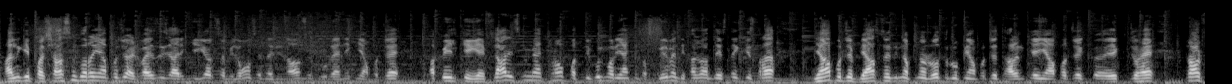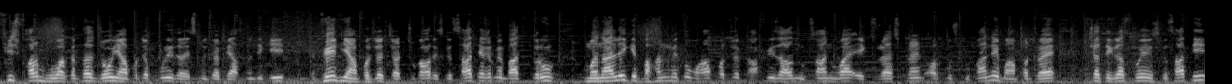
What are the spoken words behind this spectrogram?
हालांकि प्रशासन द्वारा यहाँ पर जो एडवाइजरी जारी की गई और सभी लोगों से नदी नालों से दूर रहने की यहाँ पर जो है अपील की गई फिलहाल इसमें मैं खड़ा हूँ पत्रिकुल में और यहाँ की तस्वीर में दिखा जो आप देखते हैं किस तरह यहाँ पर जो ब्यास नदी ने अपना रौद्र रूप यहाँ पर जो धारण किया यहाँ पर जो एक, एक जो है ट्राउट फिश फार्म हुआ करता है जो यहाँ पर जो पूरी तरह इसमें जो है ब्यास नदी की वेट यहाँ पर जो है चढ़ चुका है और इसके साथ ही अगर मैं बात करूँ मनाली के बहंग में तो वहाँ पर जो है काफी ज्यादा नुकसान हुआ है एक रेस्टोरेंट और कुछ दुकानें वहाँ पर जो है क्षतिग्रस्त हुए इसके साथ ही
